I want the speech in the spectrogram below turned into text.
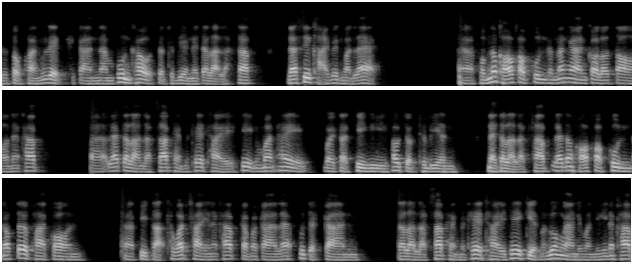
ประสบความสำเร็จในการนำหุ้นเข้าจดทะเบียนในตลาดหลักทรัพย์ และซื้อขายเป็นวันแรก ผมต้องขอขอบคุณสำนักงานกรตนะครับและตลาดหลักทรัพย์แห่งประเทศไทย ที่อนุมัติให้บริษัททีวีเข้าจดทะเบียนในตลาดหลักทรัพย์ และต้องขอขอบคุณ ดรภากร ปิตะทวัชชัยนะครับ กรรมการและผู้จัดการตลาดหลักทรัพย์แห่งประเทศไทยที่เกียรติมาร่วมงานในวันนี้นะครับ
